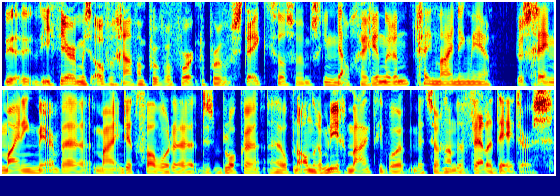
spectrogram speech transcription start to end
de, Ethereum is overgegaan van proof of work naar proof of stake, zoals we misschien nog herinneren. Geen mining meer. Dus geen mining meer. We, maar in dit geval worden dus blokken uh, op een andere manier gemaakt. Die worden met zogenaamde validators.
